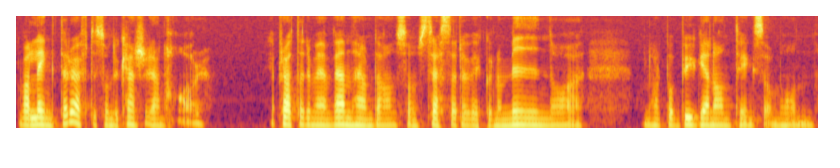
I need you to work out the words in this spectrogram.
Vad längtar du efter som du kanske redan har? Jag pratade med en vän häromdagen som stressade över ekonomin och hon höll på att bygga någonting som hon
